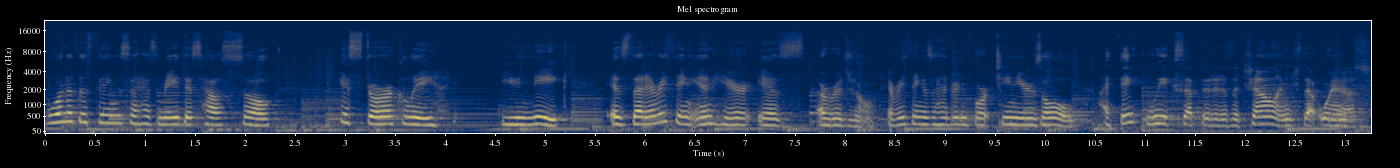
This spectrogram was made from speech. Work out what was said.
One of the things that has made this house so historically unique is that everything in here is original. Everything is 114 years old. I think we accepted it as a challenge that when yes.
